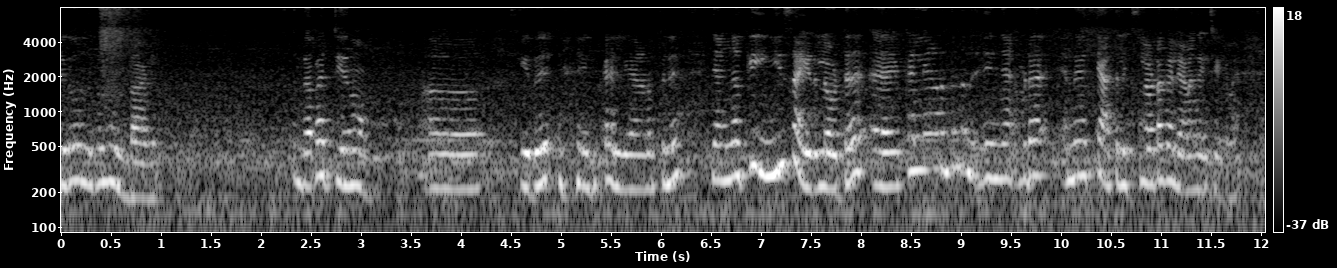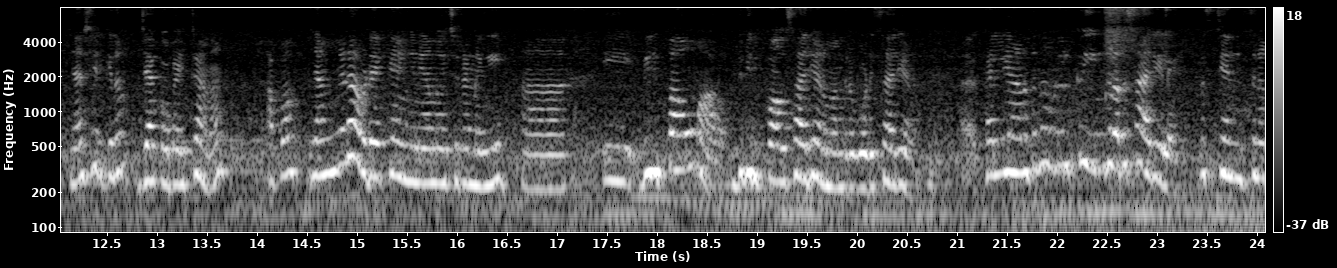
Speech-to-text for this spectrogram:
ഇത് വന്നിട്ട് മുന്താണി. എന്താ പറ്റിയെന്നോ? ഇത് കല്യാണത്തിന് ഞങ്ങൾക്ക് ഈ സൈഡിലോട്ട് കല്യാണത്തിന് ഇവിടെ എന്നെ കാത്തലിക്സിലോട്ടാണ് കല്യാണം കഴിച്ചേക്കണേ. ഞാൻ ശരിക്കും ജാക്കോബൈറ്റ് ആണ്. അപ്പം ഞങ്ങളുടെ അവിടെയൊക്കെ എങ്ങനെയാന്ന് വെച്ചിട്ടുണ്ടെങ്കിൽ ഈ വിരിപ്പാവ് മാറും. ഇത് വിരിപ്പാവ് സാരിയാണ് മന്ത്രകോടി സാരിയാണ്. കല്യാണത്തിന് നമ്മളൊരു ക്രീം കളർ സാരിയല്ലേ ക്രിസ്ത്യൻസിനെ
